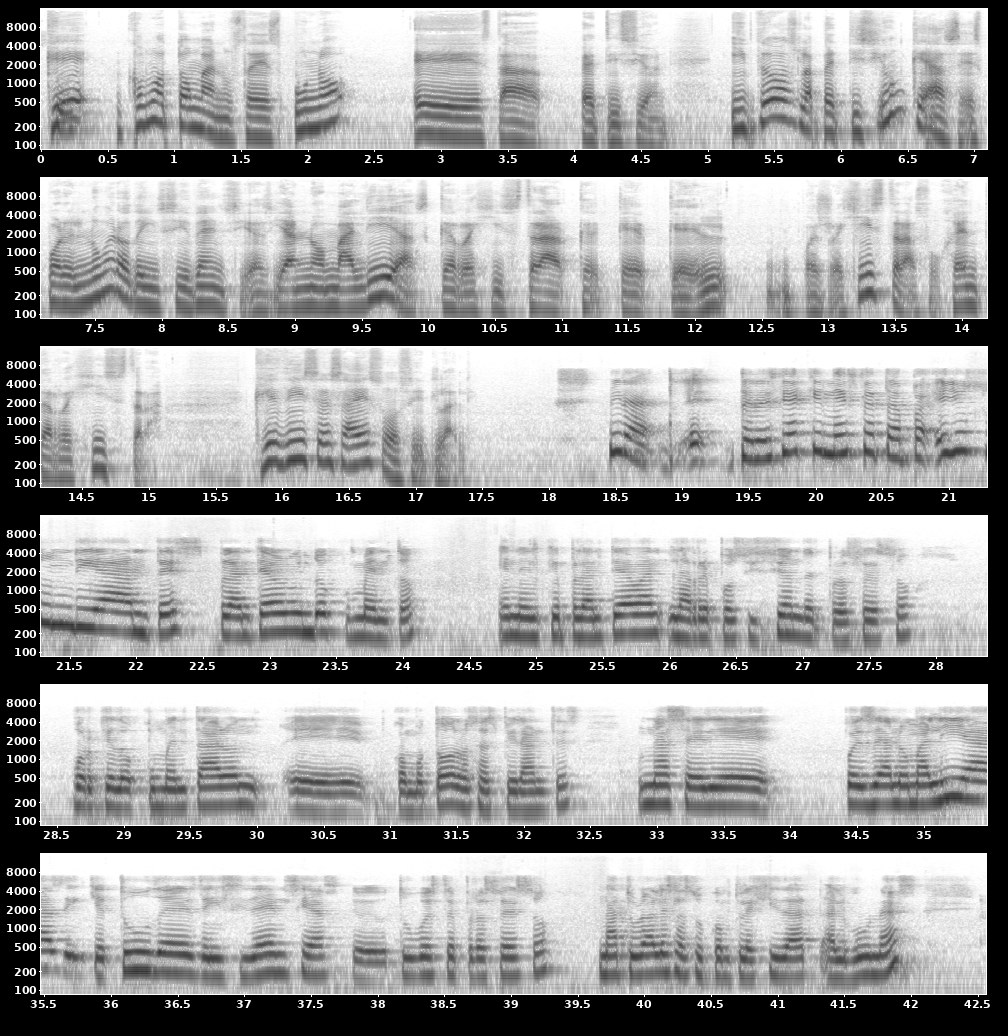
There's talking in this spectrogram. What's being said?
¿Qué, ¿Cómo toman ustedes, uno, eh, esta petición? Y dos, la petición que hace es por el número de incidencias y anomalías que registrar, que, que, él pues registra, su gente registra. ¿Qué dices a eso, Citlali? Mira, eh, te decía que en esta etapa, ellos un día antes plantearon un documento en el que planteaban la reposición del proceso porque documentaron, eh, como todos los aspirantes, una serie pues de anomalías, de inquietudes, de incidencias que tuvo este proceso, naturales a su complejidad algunas,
